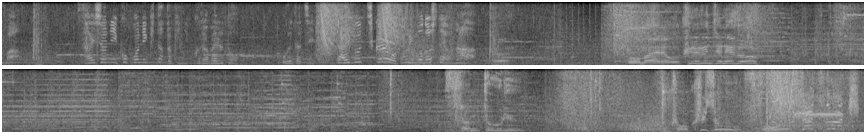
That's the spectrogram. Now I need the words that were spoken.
ば最初にここに来た時に比べると俺たちだいぶ力を取り戻したよな。ああお前ら遅れるんじゃねえぞ。三刀流。極上大竜巻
